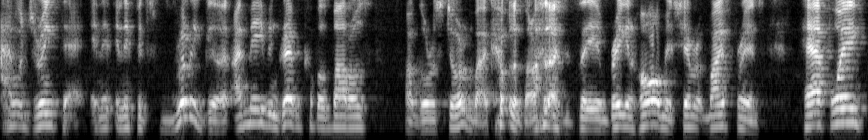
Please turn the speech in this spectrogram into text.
I would drink that. And, and if it's really good, I may even grab a couple of bottles. I'll go to the store and buy a couple of bottles, I should say, and bring it home and share it with my friends. Halfway,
